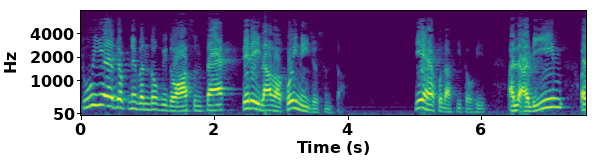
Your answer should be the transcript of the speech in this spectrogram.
تو ہی ہے جو اپنے بندوں کی دعا سنتا ہے، تیرے علاوہ کوئی نہیں جو سنتا۔ یہ ہے خدا کی توحید۔ العلیم، اور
